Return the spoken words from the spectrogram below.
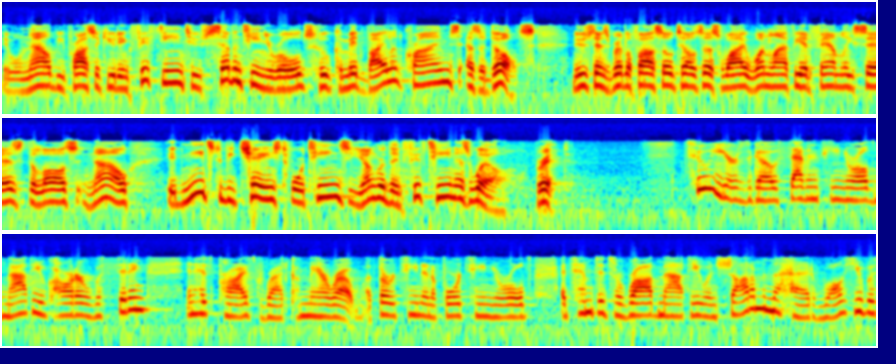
They will now be prosecuting 15 to 17 year olds who commit violent crimes as adults. News 10's Britt LaFaso tells us why one Lafayette family says the laws now it needs to be changed for teens younger than 15 as well. Britt. Two years ago, 17-year-old Matthew Carter was sitting in his prized red Camaro. A 13 and a 14-year-old attempted to rob Matthew and shot him in the head while he was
